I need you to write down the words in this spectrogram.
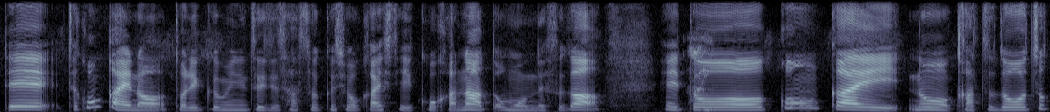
でじゃあ今回の取り組みについて早速紹介していこうかなと思うんですが、えっと今回の活動ちょっ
